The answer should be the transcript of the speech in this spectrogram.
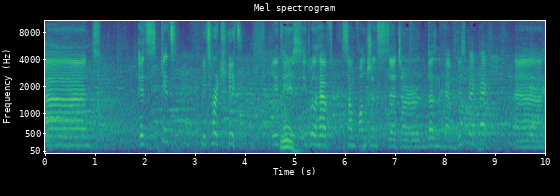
and it's kids. It's for kids. It, Nice. it, it will have some functions that are doesn't have this backpack, and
